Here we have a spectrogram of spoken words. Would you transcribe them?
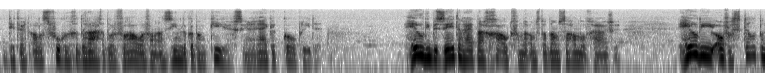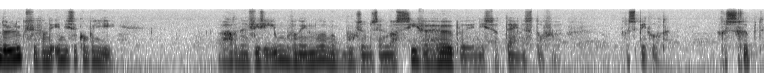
Dit werd alles vroeger gedragen door vrouwen van aanzienlijke bankiers en rijke kooplieden. Heel die bezetenheid naar goud van de Amsterdamse handelshuizen. Heel die overstelpende luxe van de Indische compagnie. We hadden een visioen van enorme boezems en massieve heupen in die satijnen stoffen. Gespikkeld, geschupt,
